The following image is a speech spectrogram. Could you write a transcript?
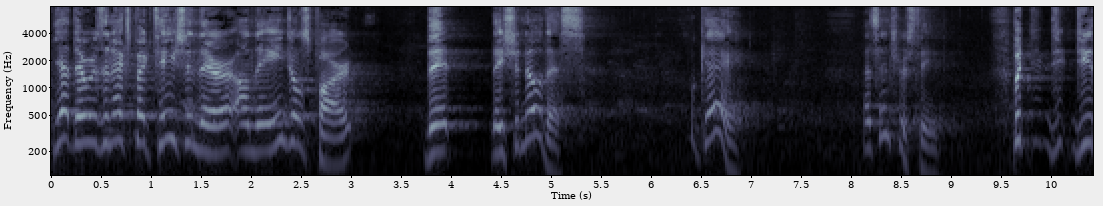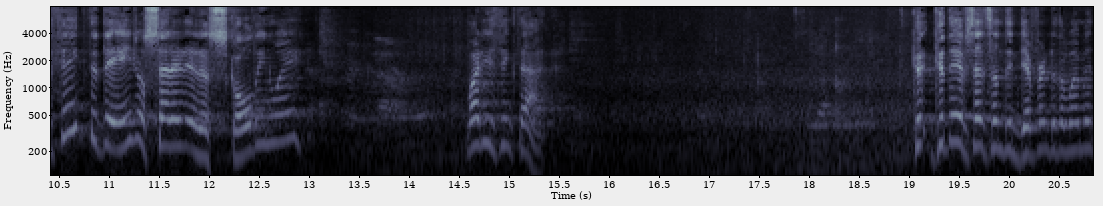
Yeah, there was an expectation there on the angel's part that they should know this. Okay. That's interesting. But do, you think that the angel said it in a scolding way? Why do you think that? Could, could they have said something different to the women?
